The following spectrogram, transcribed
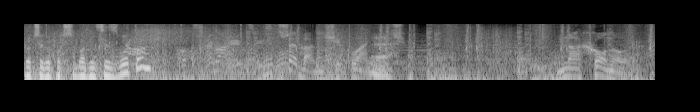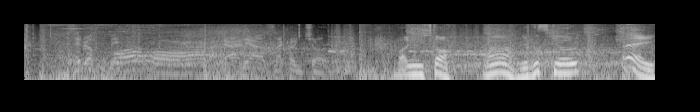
do czego potrzeba więcej złota? Nie trzeba mi się kłaniać. Na honor. Walnij w to. A, jednostki or... Ej!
